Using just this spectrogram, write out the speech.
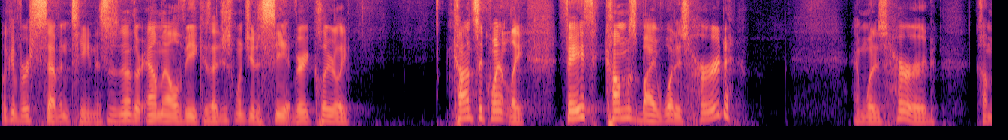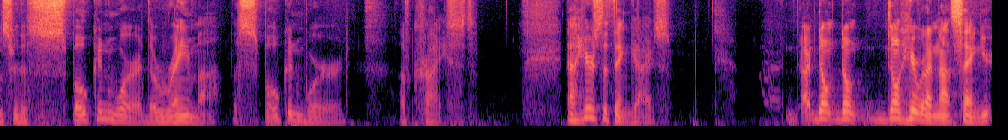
Look at verse 17. This is another MLV because I just want you to see it very clearly. Consequently, faith comes by what is heard, and what is heard comes through the spoken word, the rhema, the spoken word of Christ. Now, here's the thing, guys. Don't, don't, don't hear what I'm not saying. You're,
